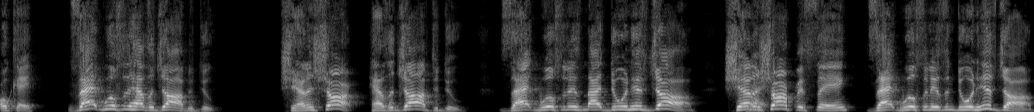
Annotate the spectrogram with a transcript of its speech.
Okay. Zach Wilson has a job to do. Shannon Sharpe has a job to do. Zach Wilson is not doing his job. Shannon right. Sharpe is saying Zach Wilson isn't doing his job.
